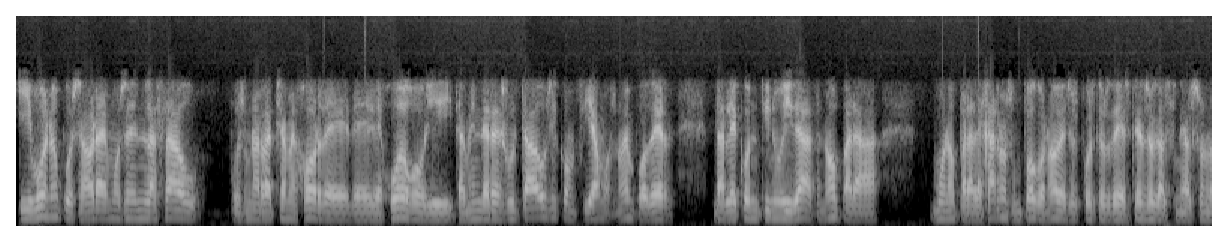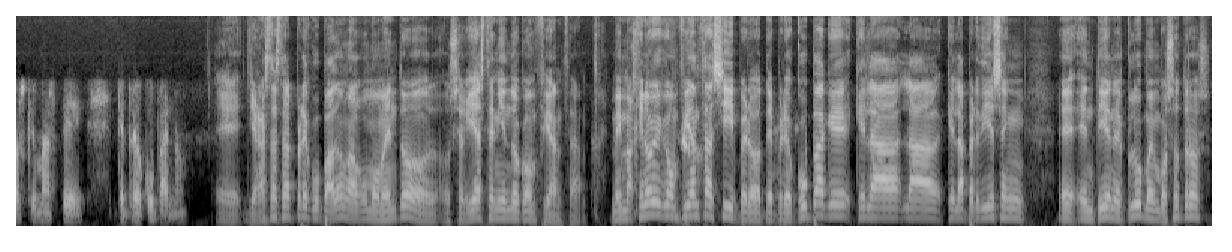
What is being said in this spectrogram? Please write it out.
y bueno, pues ahora hemos enlazado pues una racha mejor de, de, de juego y también de resultados y confiamos, ¿no? En poder darle continuidad, ¿no? Para, bueno, para alejarnos un poco, ¿no? De esos puestos de descenso que al final son los que más te, te preocupan, ¿no? Eh, ¿Llegaste a estar preocupado en algún momento o, seguías teniendo confianza? Me imagino que confianza sí, pero ¿te preocupa que, que la, la, que la perdiesen eh, en ti, en el club, en vosotros?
